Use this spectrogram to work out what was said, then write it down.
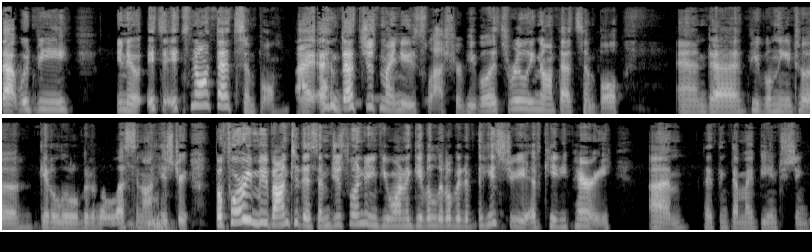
that would be, you know, it's it's not that simple. I that's just my news flash for people. It's really not that simple. And uh, people need to get a little bit of a lesson on history. Before we move on to this, I'm just wondering if you want to give a little bit of the history of Katy Perry. Um, I think that might be interesting.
